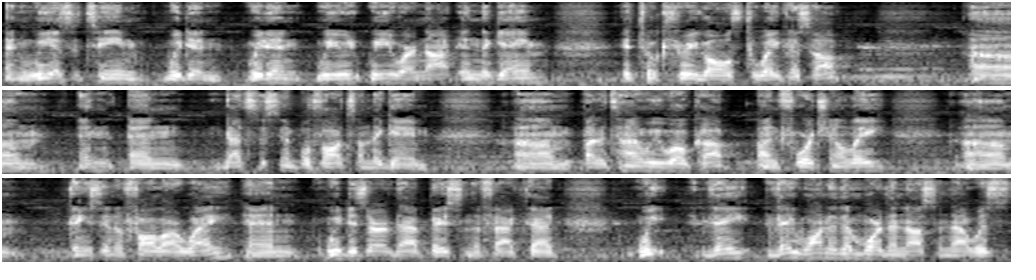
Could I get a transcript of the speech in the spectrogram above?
and we as a team we didn't. We didn't. We we were not in the game. It took three goals to wake us up. Um, and and that's the simple thoughts on the game. Um, by the time we woke up, unfortunately, um, things didn't fall our way, and we deserve that based on the fact that we they they wanted them more than us, and that was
